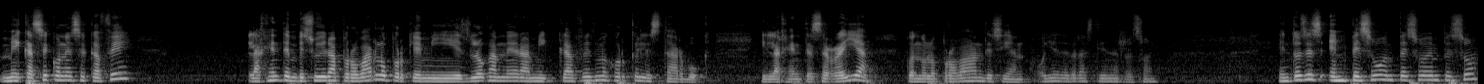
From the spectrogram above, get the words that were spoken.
Me casé con ese café. La gente empezó a ir a probarlo porque mi eslogan era mi café es mejor que el Starbucks. Y la gente se reía. Cuando lo probaban decían, oye, de veras tienes razón. Entonces empezó, empezó, empezó.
